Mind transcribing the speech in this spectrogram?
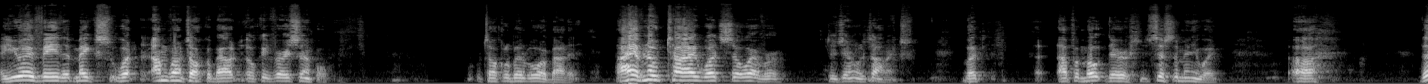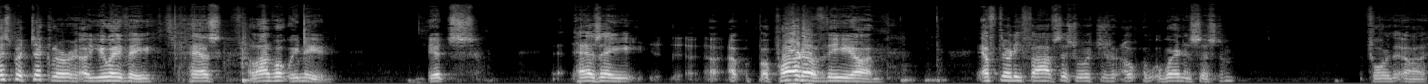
a UAV that makes what I'm going to talk about, okay, very simple. We'll talk a little bit more about it. I have no tie whatsoever to General Atomics, but I promote their system anyway. Uh, this particular uh, UAV has a lot of what we need. It's has a a, a part of the uh, F-35 situational awareness system for the, uh,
